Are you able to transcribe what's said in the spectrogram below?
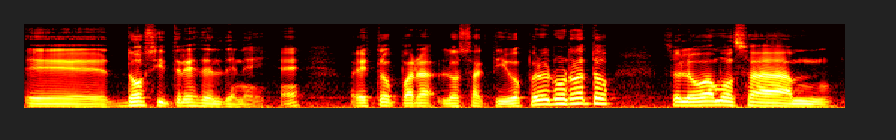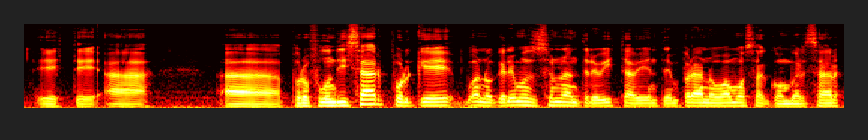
eh, 2 y 3 del DNI. ¿eh? Esto para los activos. Pero en un rato se lo vamos a, mm, este, a, a profundizar porque, bueno, queremos hacer una entrevista bien temprano. Vamos a conversar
